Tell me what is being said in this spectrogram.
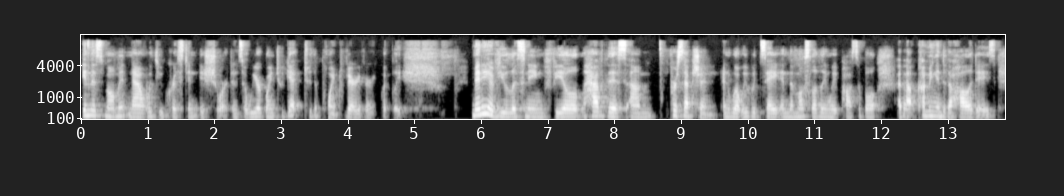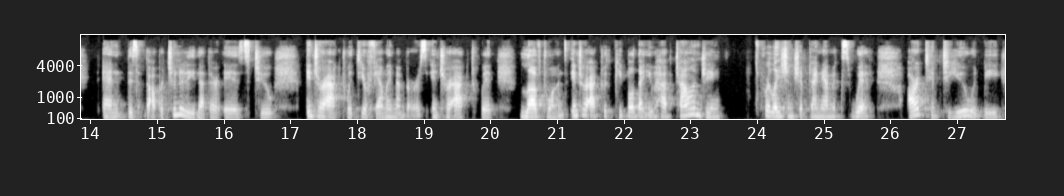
in this moment now with you kristen is short. And so we are going to get to the point very very quickly. Many of you listening feel have this um, perception and what we would say in the most loving way possible about coming into the holidays and this the opportunity that there is to interact with your family members interact with loved ones interact with people that you have challenging relationship dynamics with. Our tip to you would be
